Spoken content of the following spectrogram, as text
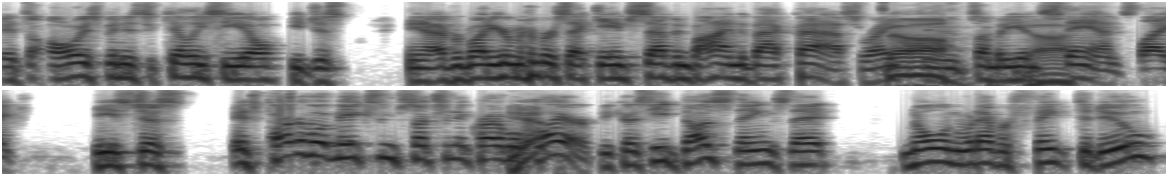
It's always been his Achilles heel. He just you know, everybody remembers that game seven behind the back pass, right? Oh, somebody in the stands. Like he's just it's part of what makes him such an incredible Yeah. player because he does things that no one would ever think to do.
